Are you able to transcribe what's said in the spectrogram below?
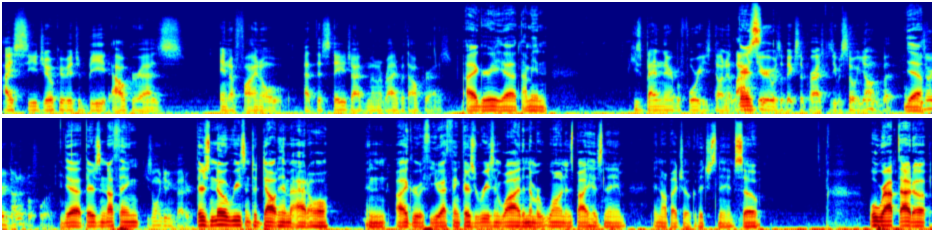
I see Djokovic beat Alcaraz in a final at this stage, I'm gonna ride with Alcaraz. I agree. Yeah. I mean, He's been there before. He's done it. Last year it was a big surprise because he was so young, but yeah. he's already done it before. Yeah, there's nothing He's only getting better. there's no reason to doubt him at all. And I agree with you. I think there's a reason why the number one is by his name and not by Djokovic's name. So we'll wrap that up.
